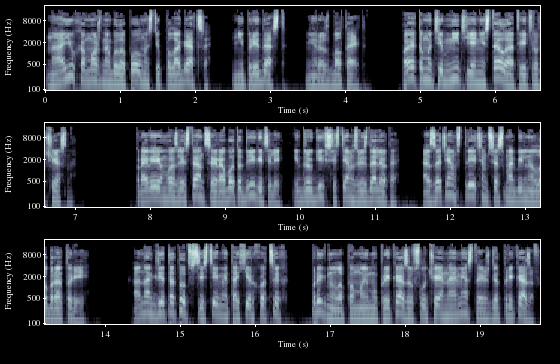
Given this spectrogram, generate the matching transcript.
на Аюха можно было полностью полагаться, не предаст, не разболтает. Поэтому темнить я не стал и ответил честно. Проверим возле станции работу двигателей и других систем звездолета, а затем встретимся с мобильной лабораторией. Она где-то тут, в системе Тахир-Хоцих, прыгнула по моему приказу в случайное место и ждет приказов.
